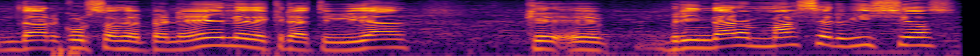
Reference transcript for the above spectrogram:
dar cursos de PNL, de creatividad, que, eh, brindar más servicios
